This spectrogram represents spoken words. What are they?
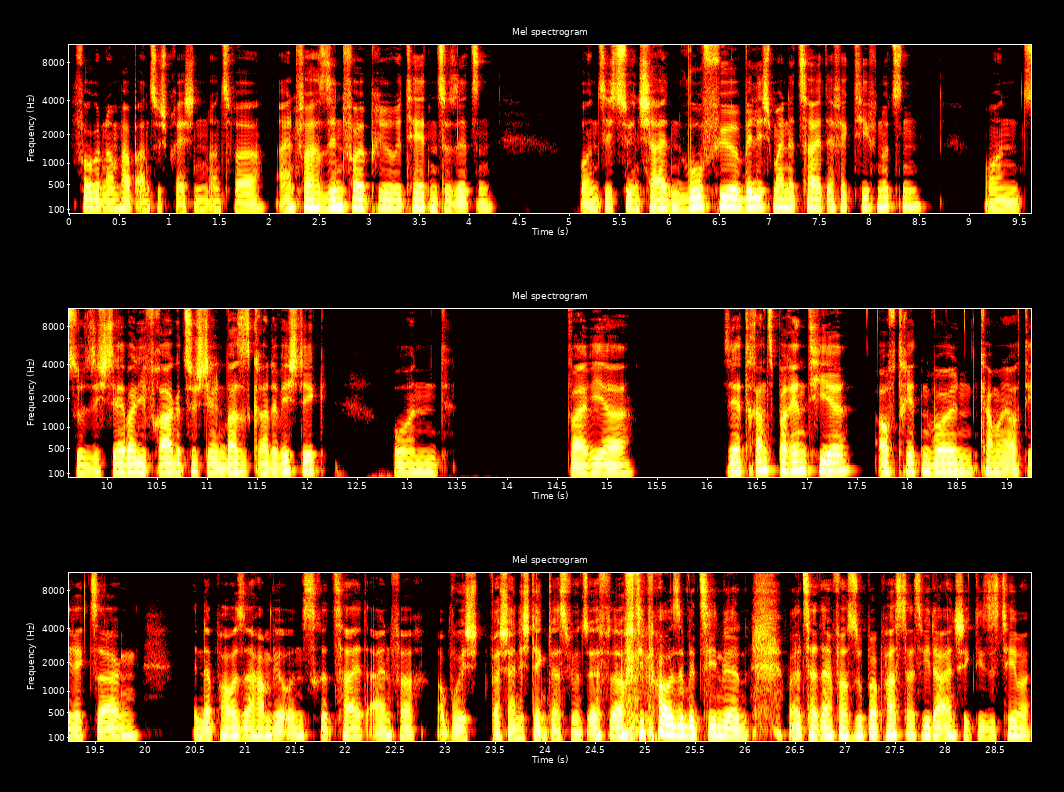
vorgenommen habe anzusprechen, und zwar einfach sinnvoll Prioritäten zu setzen und sich zu entscheiden, wofür will ich meine Zeit effektiv nutzen und so sich selber die Frage zu stellen, was ist gerade wichtig? Und weil wir sehr transparent hier auftreten wollen, kann man auch direkt sagen, in der Pause haben wir unsere Zeit einfach, obwohl ich wahrscheinlich denke, dass wir uns öfter auf die Pause beziehen werden, weil es halt einfach super passt als Wiedereinstieg, dieses Thema.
